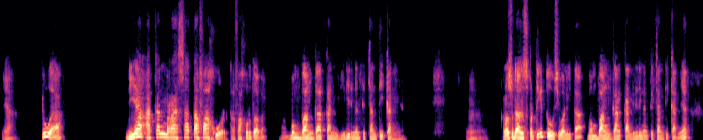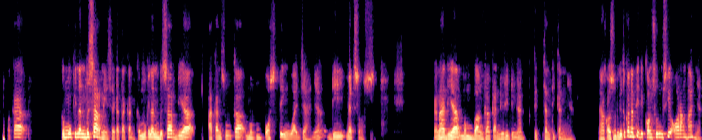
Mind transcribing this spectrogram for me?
Ya. Dua, dia akan merasa tafahur. Tafahur itu apa? Membanggakan diri dengan kecantikannya. Nah, kalau sudah seperti itu si wanita membanggakan diri dengan kecantikannya, maka kemungkinan besar nih saya katakan, kemungkinan besar dia akan suka memposting wajahnya di medsos. Karena dia membanggakan diri dengan kecantikannya. Nah, kalau seperti itu kan nanti dikonsumsi orang banyak.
